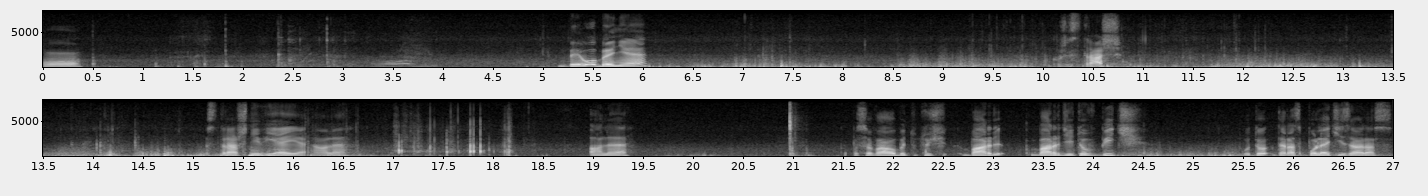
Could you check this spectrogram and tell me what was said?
O. Byłoby, nie? Tylko, że straż strasznie wieje, ale ale pasowałoby tu coś bar, bardziej to wbić bo to teraz poleci zaraz.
